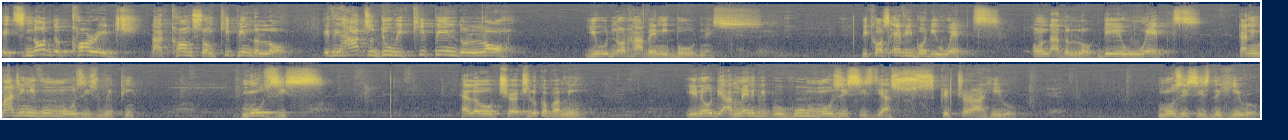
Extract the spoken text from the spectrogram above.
It's not the courage that comes from keeping the law. If it had to do with keeping the law, you would not have any boldness. Because everybody wept under the law. They wept. Can imagine even Moses weeping. Moses. Hello, church, look up at me. You know, there are many people who Moses is their scriptural hero. Moses is the hero.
